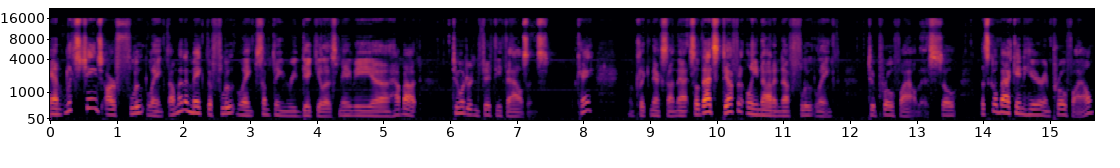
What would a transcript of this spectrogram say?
and let's change our flute length. I'm going to make the flute length something ridiculous. Maybe, uh, how about 250 thousandths? Okay, I'll click next on that. So that's definitely not enough flute length to profile this. So let's go back in here and profile.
